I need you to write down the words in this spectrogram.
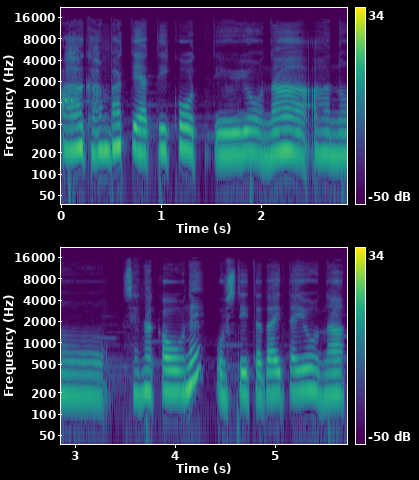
ああ頑張ってやっていこうっていうようなあの背中をね押していただいたような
